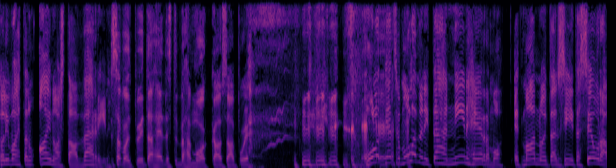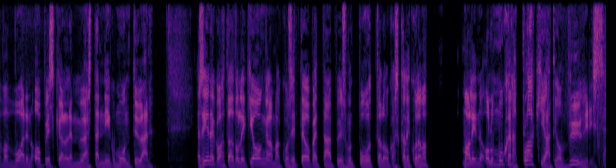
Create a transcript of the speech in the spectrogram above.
He oli vaihtanut ainoastaan värin. Sä voit pyytää heiltä sitten vähän muokkausapuja. Mulla, tiedätkö, mulla meni tähän niin hermo, että mä annoin tämän siitä seuraavan vuoden opiskelijoille myös tämän niin kuin mun työn. Ja siinä kohtaa tulikin ongelma, kun sitten opettaja pyysi mut puhutteluun, koska oli kuulemma, mä olin ollut mukana plagiaation vyyhdissä.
